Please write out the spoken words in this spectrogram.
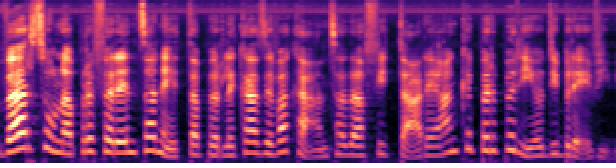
verso una preferenza netta per le case vacanza da affittare anche per periodi brevi.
